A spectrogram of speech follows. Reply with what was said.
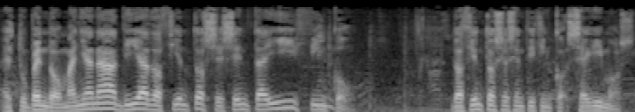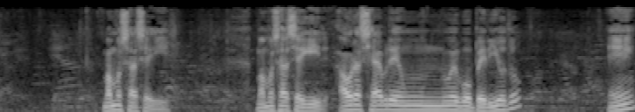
estupendo. Mañana día 265. 265, seguimos. Vamos a seguir. Vamos a seguir. Ahora se abre un nuevo periodo ¿eh?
